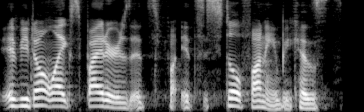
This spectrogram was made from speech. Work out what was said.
if you don't like spiders, it's, fu- it's still funny because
